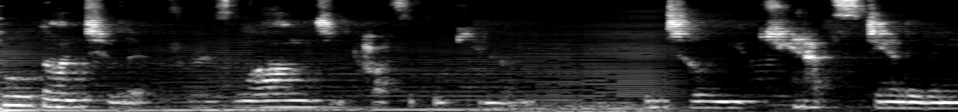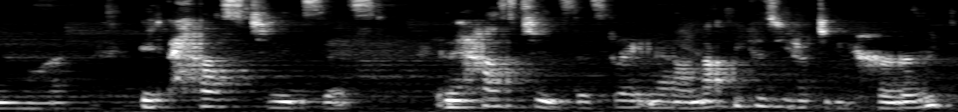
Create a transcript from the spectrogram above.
Hold on to it for as long as you possibly can until you can't stand it anymore. It has to exist. And it has to exist right now, not because you have to be heard,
